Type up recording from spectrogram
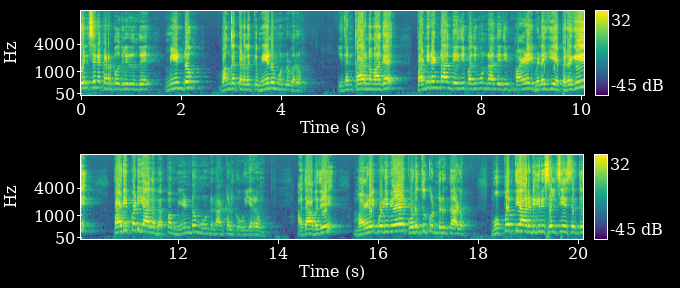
தென்சென கடற்பகுதியிலிருந்து மீண்டும் வங்கக்கடலுக்கு மேலும் ஒன்று வரும். இதன் காரணமாக பன்னிரெண்டாம் தேதி பதிமூன்றாம் தேதி மழை விலகிய பிறகு படிப்படியாக வெப்பம் மீண்டும் மூன்று நாட்களுக்கு உயரும். அதாவது மழை பொழிவே கொடுத்து கொண்டிருந்தாலும் முப்பத்தி ஆறு டிகிரி செல்சியஸிற்கு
